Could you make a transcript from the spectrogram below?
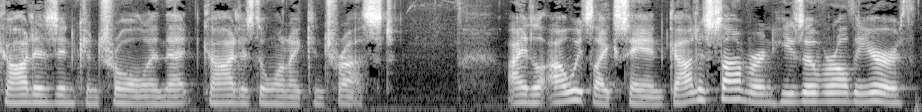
God is in control and that God is the one I can trust. I always like saying, God is sovereign, He's over all the earth.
